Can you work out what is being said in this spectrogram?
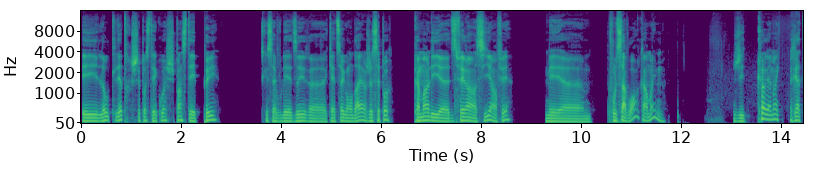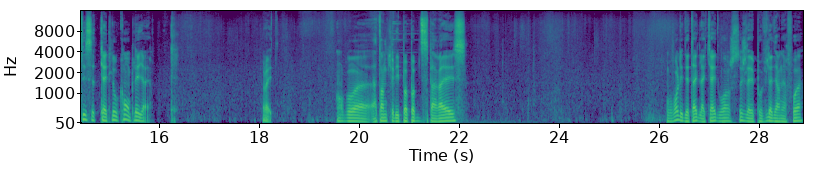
Et l'autre lettre, je sais pas c'était quoi, je pense que c'était P. Est-ce que ça voulait dire euh, quête secondaire? Je sais pas comment les différencier en fait. Mais faut le savoir quand même. J'ai carrément raté cette quête-là au complet hier. Right. On va euh, attendre que les pop-up disparaissent. On va voir les détails de la quête, voir ça, je l'avais pas vu la dernière fois.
